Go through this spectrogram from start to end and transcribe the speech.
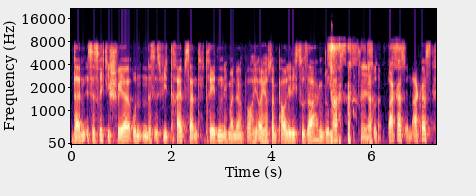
dann ist es richtig schwer unten, das ist wie Treibsand treten. Ich meine, brauche ich euch aus St. Pauli nicht zu sagen. Du machst du ja. und rackerst und ackerst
